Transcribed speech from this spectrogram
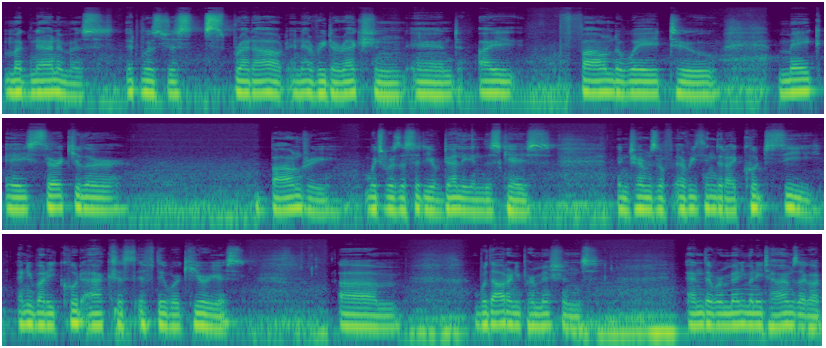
magnanimous. It was just spread out in every direction, and I found a way to make a circular boundary, which was the city of Delhi in this case, in terms of everything that I could see, anybody could access if they were curious, um, without any permissions. And there were many, many times I got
